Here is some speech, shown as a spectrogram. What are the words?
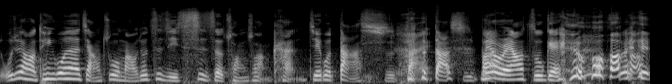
我就想听过那个讲座嘛，我就自己试着闯闯看，结果大失败，大失败，没有人要租给我，所以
